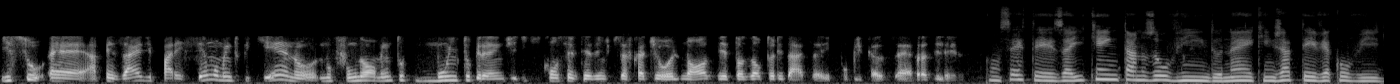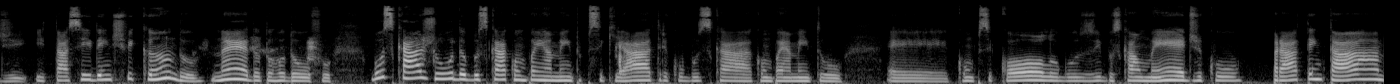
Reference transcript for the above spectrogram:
isso, é, apesar de parecer um aumento pequeno, no fundo é um aumento muito grande e que com certeza a gente precisa ficar de olho, nós e todas as autoridades aí, públicas é, brasileiras. Com certeza. E quem está nos ouvindo, né, quem já teve a Covid e está se identificando, né, doutor Rodolfo, buscar ajuda, buscar acompanhamento psiquiátrico, buscar acompanhamento é, com psicólogos e buscar um médico, para tentar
